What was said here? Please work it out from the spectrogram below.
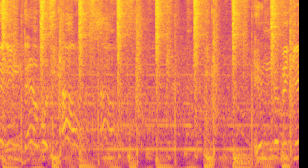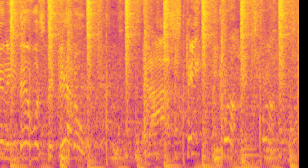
beginning there was house. In the beginning there was the ghetto, and I escaped from it.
